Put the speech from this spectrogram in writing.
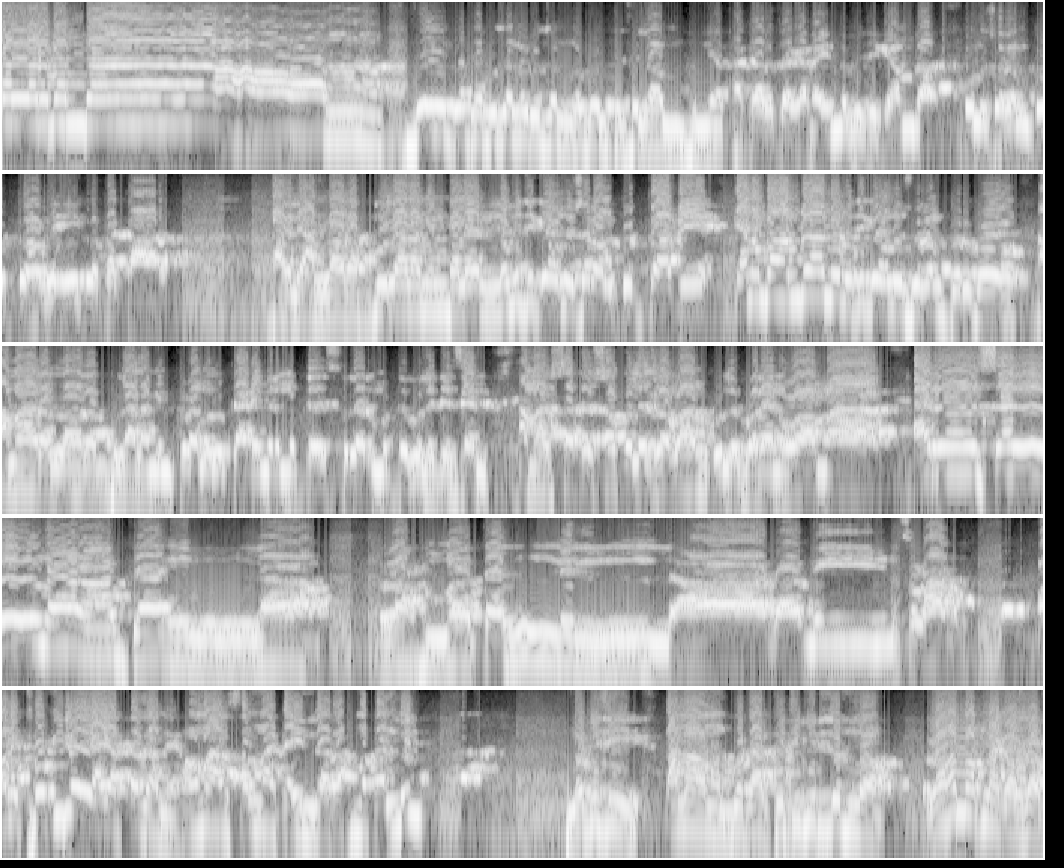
আল্লাহর বান্দা। কথা বোঝানোর জন্য বলতেছিলাম, দুনিয়া থাকার জায়গা নাই। নবীজিকে আমরা অনুসরণ করতে হবে, এই কথা কার? তাহলে আল্লাহ রাব্বুল আলামিন বলেন, নবীজিকে অনুসরণ করতে হবে। কেন বা আমরা নবীজিকে অনুসরণ করব? আমার আল্লাহ রাব্বুল আলামিন কুরআনুল কারীমের মধ্যে, সূরার মধ্যে বলে দিয়েছেন, আমার সাথে সকলে জবান খুলে পড়েন ওয়া মা আরসালনাকা ইল্লা রাহমাতাল লিল আলামিন। অনেক আয়াতটা জানে। আরসালনাকা ইল্লা নবীজি গোটা পৃথিবীর জন্য রহমত না গজব?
